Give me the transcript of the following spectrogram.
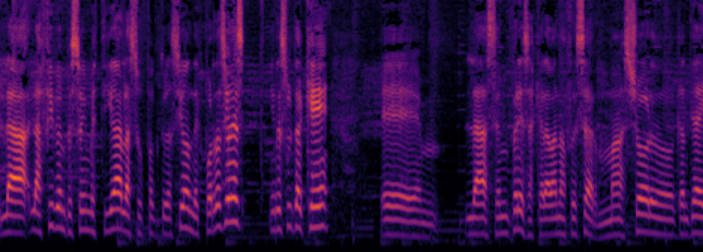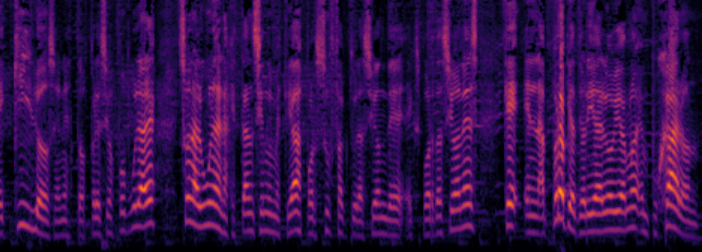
La, la empezó a investigar la subfacturación de exportaciones y resulta que eh, las empresas que ahora van a ofrecer mayor cantidad de kilos en estos precios populares son algunas de las que están siendo investigadas por su facturación de exportaciones que en la propia teoría del gobierno empujaron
